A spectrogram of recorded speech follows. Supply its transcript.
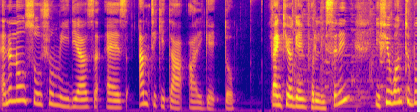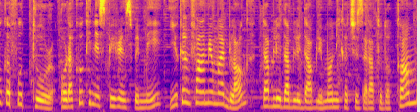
and on all social medias as Antichità Alghetto. Thank you again for listening. If you want to book a food tour or a cooking experience with me, you can find me on my blog www.monicacesarato.com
